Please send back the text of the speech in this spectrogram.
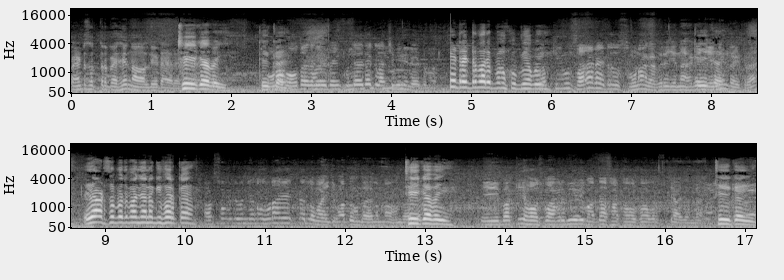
65 70 ਪੈਸੇ ਨਾਲ ਦੇ ਟਾਇਰ ਠੀਕ ਹੈ ਬਈ। ਠੀਕ ਹੈ। ਬਹੁਤ ਅਗਲੇ ਟਾਈਮ ਖੁੱਲਿਆ ਇਹਦਾ ਕਲਚ ਵੀ ਨਹੀਂ ਲੈਟ ਮਾਰ ਇਹ ਟਰੈਕਟਰ ਬਾਰੇ ਆਪਾਂ ਨੂੰ ਖੂਬੀਆਂ ਕੋਈ। ਬਾਕੀ ਉਹ ਸਾਰਾ ਟਰੈਕਟਰ ਸੋਹਣਾ ਹੈਗਾ ਵੀਰੇ ਜਿੰਨਾ ਹੈਗਾ ਜੈਨੂਇਨ ਟਰੈਕਟਰ ਆ। ਇਹ 855 ਨਾਲ ਕੀ ਫ਼ਰਕ ਹੈ? 855 ਨਾਲ ਥੋੜਾ ਇੱਕ ਲੰਬਾਈ ਚ ਵੱਧ ਹੁੰਦਾ ਹੈ ਲੰਮਾ ਹੁੰਦਾ ਠੀਕ ਹੈ ਬਈ। ਤੇ ਬਾਕੀ ਹਾਰਸ ਪਾਵਰ ਵੀ ਇਹਦੀ ਵੱਧਾ 60 ਹਾਰਸ ਪਾਵਰ ਚ ਆ ਜਾਂਦਾ ਹੈ। ਠੀਕ ਹੈ ਜੀ।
